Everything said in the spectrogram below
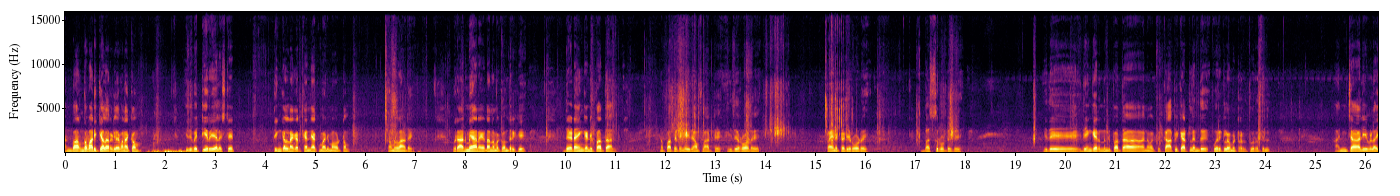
அன்பார்ந்த வாடிக்கையாளர்களே வணக்கம். இது வெட்டி ரியல் எஸ்டேட் திங்கள் நகர் கன்னியாகுமரி மாவட்டம் தமிழ்நாடு. ஒரு அருமையான இடம் நமக்கு வந்திருக்கு. இந்த இடம் எங்கன்னு பார்த்தால் நான் பார்த்துட்டுங்க இதுதான் ஃப்ளாட்டு இது ரோடு பதினெட்டு அடி ரோடு பஸ் ரோடு இது. இது இது எங்கே இருந்துன்னு பார்த்தா நமக்கு காப்பிக்காட்டிலேருந்து ஒரு கிலோமீட்டர் தூரத்தில். அஞ்சாலி விளை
